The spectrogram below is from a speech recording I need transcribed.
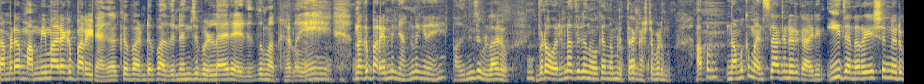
നമ്മുടെ മമ്മിമാരൊക്കെ പറയും ഞങ്ങൾക്ക് പണ്ട് പതിനഞ്ച് പിള്ളേരായിരുന്നു മക്കളെ. എന്നൊക്കെ പറയുമ്പോൾ ഞങ്ങളിങ്ങനെ ഇങ്ങനെ പതിനഞ്ച് പിള്ളേരോ? ഇവിടെ ഒരെണ്ണത്തിന് നോക്കാൻ നമ്മൾ ഇത്രയും കഷ്ടപ്പെടുന്നു. അപ്പം നമുക്ക് മനസ്സിലാക്കേണ്ട ഒരു കാര്യം ഈ ജനറേഷൻ ഒരു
